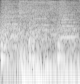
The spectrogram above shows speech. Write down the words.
えっ?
